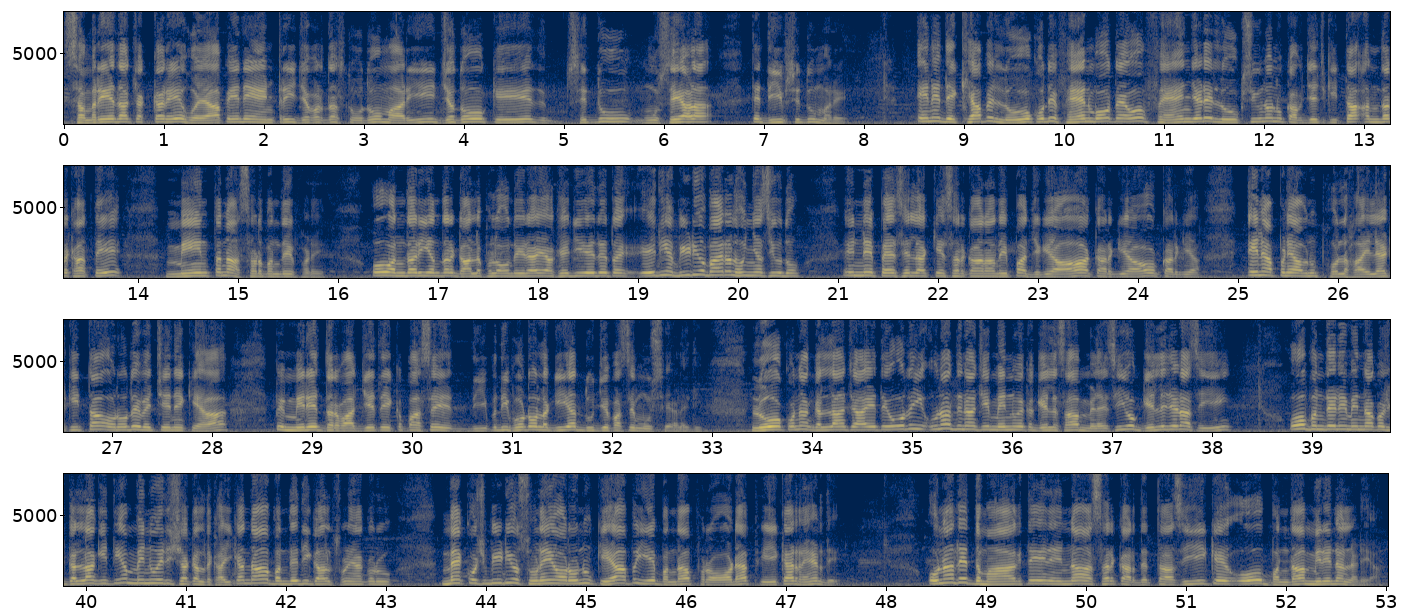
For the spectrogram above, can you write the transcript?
ਸਮਰੇ ਦਾ ਚੱਕਰ ਇਹ ਹੋਇਆ ਪਏ ਨੇ ਐਂਟਰੀ ਜ਼ਬਰਦਸਤ ਉਦੋਂ ਮਾਰੀ ਜਦੋਂ ਕਿ ਸਿੱਧੂ ਮੂਸੇ ਵਾਲਾ ਤੇ ਦੀਪ ਸਿੱਧੂ ਮਰੇ। ਇਹਨੇ ਦੇਖਿਆ ਵੀ ਲੋਕ ਉਹਦੇ ਫੈਨ ਬਹੁਤ ਹੈ, ਉਹ ਫੈਨ ਜਿਹੜੇ ਲੋਕ ਸੀ ਉਹਨਾਂ ਨੂੰ ਕਬਜ਼ੇ 'ਚ ਕੀਤਾ, ਅੰਦਰ ਖਾਤੇ ਮੇਨ ਧਨਾਸੜ ਬੰਦੇ ਫੜੇ। ਉਹ ਅੰਦਰ ਹੀ ਅੰਦਰ ਗੱਲ ਫਲਾਉਂਦੇ ਰਹੇ, ਆਖੇ ਜੀ ਇਹਦੇ ਤਾਂ, ਇਹਦੀਆਂ ਵੀਡੀਓ ਵਾਇਰਲ ਹੋਈਆਂ ਸੀ ਉਦੋਂ। ਇੰਨੇ ਪੈਸੇ ਲੱਗ ਕੇ ਸਰਕਾਰਾਂ ਦੇ ਭੱਜ ਗਿਆ, ਆਹ ਕਰ ਗਿਆ, ਉਹ ਕਰ ਗਿਆ। ਇਹਨੇ ਆਪਣੇ ਆਪ ਨੂੰ ਫੁੱਲ ਹਾਈਲਾਈਟ ਕੀਤਾ ਔਰ ਉਹਦੇ ਵਿੱਚ ਇਹਨੇ ਕਿਹਾ ਵੀ ਮੇਰੇ ਦਰਵਾਜ਼ੇ ਤੇ ਇੱਕ ਪਾਸੇ ਦੀਪ ਦੀ ਫੋਟੋ ਲੱਗੀ ਆ, ਦੂਜੇ ਪਾਸੇ ਮੂਸੇ ਵਾਲੇ ਦੀ। ਲੋਕ ਉਹਨਾਂ ਗੱਲਾਂ 'ਚ ਆਏ ਤੇ ਉਹਦੀ ਉਹਨਾਂ ਦਿਨਾਂ 'ਚ ਮੈਨੂੰ ਇੱਕ ਗਿੱਲ ਸਾਹਿਬ ਮਿਲੇ ਸੀ। ਉਹ ਗਿੱਲ ਜਿਹੜਾ ਸੀ ਉਹ ਬੰਦੇ ਨੇ ਮੇਰੇ ਨਾਲ ਕੁਝ ਗੱਲਾਂ ਕੀਤੀਆਂ, ਮੈਨੂੰ ਇਹਦੀ ਸ਼ਕਲ ਦਿਖਾਈ। ਕਹਿੰਦਾ ਆ ਬੰਦੇ ਦੀ ਗੱਲ ਸੁਣਿਆ ਕਰੋ। ਮੈਂ ਕੁਝ ਵੀਡੀਓ ਸੁਣੇ ਔਰ ਉਹਨੂੰ ਕਿਹਾ ਭਈ ਇਹ ਬੰਦਾ ਫਰਾਡ ਹੈ ਫੇਕ ਹੈ, ਰਹਿਣ ਦੇ। ਉਹਨਾਂ ਦੇ ਦਿਮਾਗ ਤੇ ਇੰਨਾ ਅਸਰ ਕਰ ਦਿੱਤਾ ਸੀ ਕਿ ਉਹ ਬੰਦਾ ਮੇਰੇ ਨਾਲ ਲੜਿਆ।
